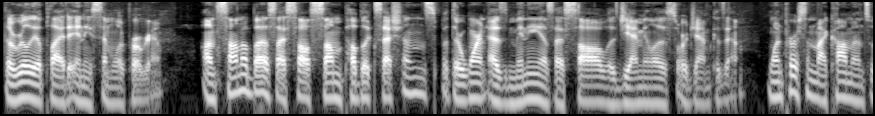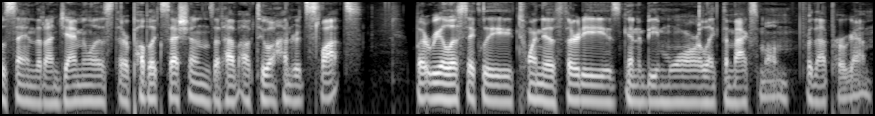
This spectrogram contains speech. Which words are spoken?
They'll really apply to any similar program. On Sonobus, I saw some public sessions, but there weren't as many as I saw with Jamulus or Jamkazam. One person in my comments was saying that on Jamulus, there are public sessions that have up to 100 slots, but realistically, 20 to 30 is going to be more like the maximum for that program.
